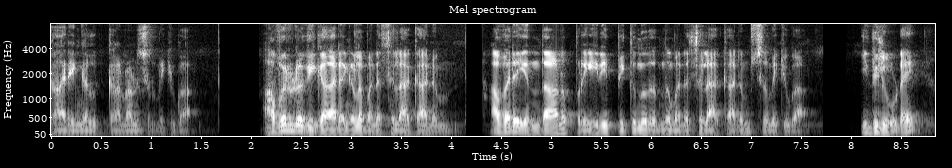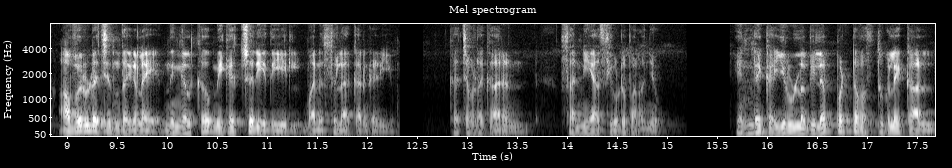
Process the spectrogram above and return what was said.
കാര്യങ്ങൾ കാണാൻ ശ്രമിക്കുക. അവരുടെ വികാരങ്ങൾ മനസ്സിലാക്കാനും അവരെ എന്താണ് പ്രേരിപ്പിക്കുന്നതെന്ന് മനസ്സിലാക്കാനും ശ്രമിക്കുക. ഇതിലൂടെ അവരുടെ ചിന്തകളെ നിങ്ങൾക്ക് മികച്ച രീതിയിൽ മനസ്സിലാക്കാൻ കഴിയും. കച്ചവടക്കാരൻ സന്യാസിയോട് പറഞ്ഞു എന്റെ കയ്യിലുള്ള വിലപ്പെട്ട വസ്തുക്കളെക്കാൾ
